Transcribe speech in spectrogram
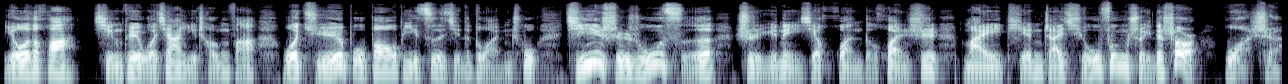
有的话，请对我加以惩罚。我绝不包庇自己的短处。即使如此，至于那些患得患失、买田宅求风水的事儿，我是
